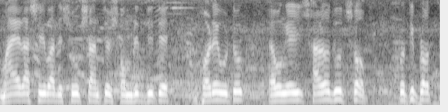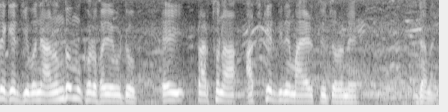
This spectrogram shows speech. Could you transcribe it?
মায়ের আশীর্বাদে সুখ শান্তি ও সমৃদ্ধিতে ভরে উঠুক এবং এই শারদ উৎসব প্রতি প্রত্যেকের জীবনে আনন্দমুখর হয়ে উঠুক এই প্রার্থনা আজকের দিনে মায়ের শ্রীচরণে জানাই।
